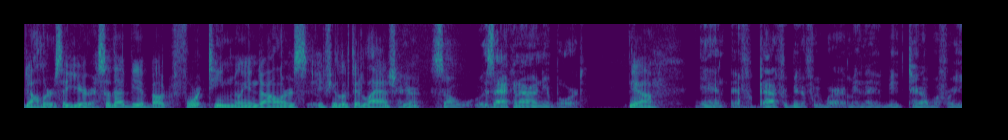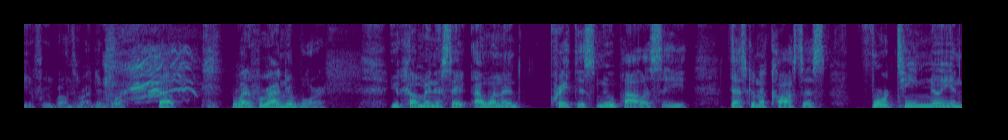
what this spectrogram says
dollars a year. So that'd be about fourteen million dollars if you looked at last okay. year. So Zach and I are on your board. Yeah. And if God forbid if we were, I mean, it'd be terrible for you if we both were on your board. no, but if we're on your board, you come in and say, "I want to create this new policy that's going to cost us $14 million.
